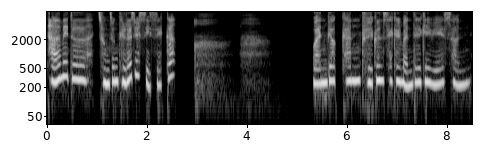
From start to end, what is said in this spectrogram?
다음에도 종종 들러줄 수 있을까? 완벽한 붉은색을 만들기 위해선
